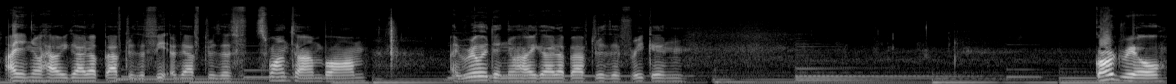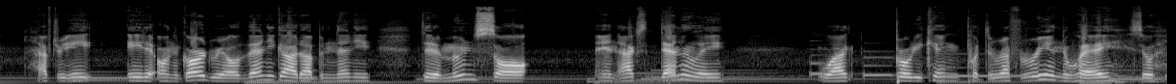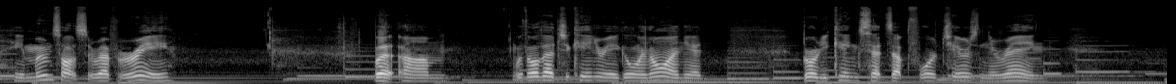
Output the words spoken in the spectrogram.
I didn't know how he got up after the after the swanton bomb. I really didn't know how he got up after the freaking guardrail after he ate, ate it on the guardrail. Then he got up and then he did a moonsault and accidentally, well, Brody King put the referee in the way, so he moonsaults the referee. But um, with all that chicanery going on, he had Brody King sets up four chairs in the ring.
